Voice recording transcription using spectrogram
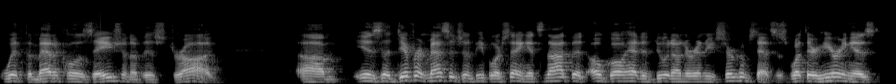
with the medicalization of this drug um, is a different message than people are saying. It's not that, oh, go ahead and do it under any circumstances. What they're hearing is,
